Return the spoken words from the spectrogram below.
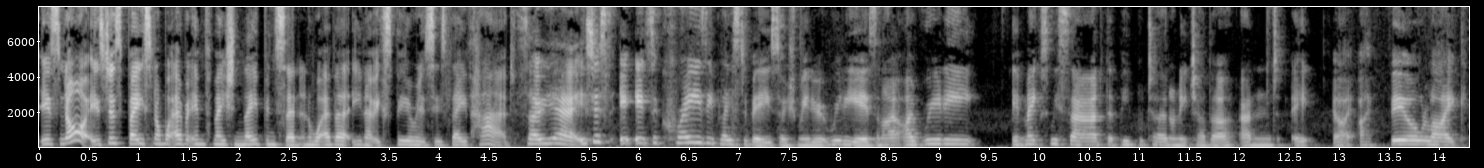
it's not it's just based on whatever information they've been sent and whatever you know experiences they've had so yeah it's just it, it's a crazy place to be social media it really is and I, I really it makes me sad that people turn on each other and it I, I feel like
